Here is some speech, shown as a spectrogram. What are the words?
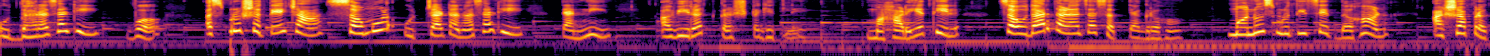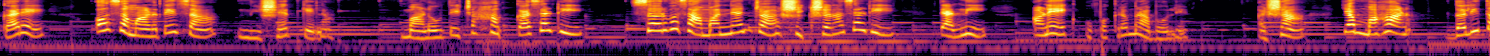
उद्धारासाठी व अस्पृश्यतेच्या समूळ उच्चाटनासाठी त्यांनी अविरत कष्ट घेतले. महाड येथील चौदार तळाचा सत्याग्रह मनुस्मृतीचे दहन अशा प्रकारे असमानतेचा निषेध केला. मानवतेच्या हक्कासाठी सर्वसामान्यांच्या शिक्षणासाठी त्यांनी अनेक उपक्रम राबवले. अशा या महान दलित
